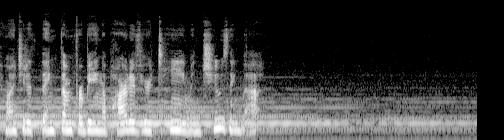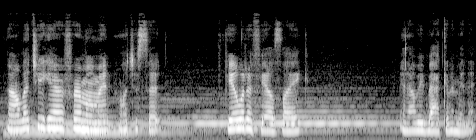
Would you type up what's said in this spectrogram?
I want you to thank them for being a part of your team and choosing that. Now I'll let you hear for a moment. Let's just sit, feel what it feels like, and I'll be back in a minute.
